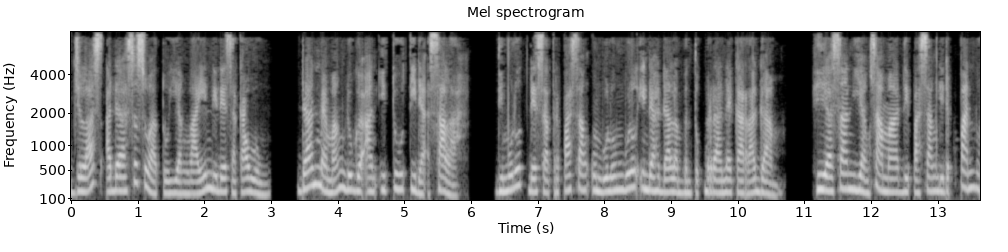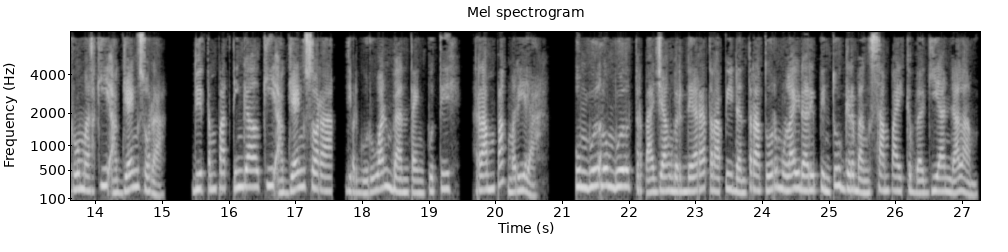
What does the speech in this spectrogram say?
Jelas ada sesuatu yang lain di desa Kawung. Dan memang dugaan itu tidak salah. Di mulut desa terpasang umbul-umbul indah dalam bentuk beraneka ragam. Hiasan yang sama dipasang di depan rumah Ki Ageng Sora. Di tempat tinggal Ki Ageng Sora, di perguruan Banteng Putih, rampak meriah. Umbul-umbul terpajang berderet rapi dan teratur mulai dari pintu gerbang sampai ke bagian dalam.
